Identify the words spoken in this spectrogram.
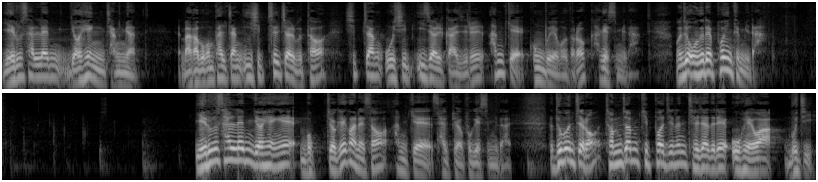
예루살렘 여행 장면, 마가복음 8장 27절부터 10장 52절까지를 함께 공부해 보도록 하겠습니다. 먼저 오늘의 포인트입니다. 예루살렘 여행의 목적에 관해서 함께 살펴보겠습니다. 두 번째로 점점 깊어지는 제자들의 오해와 무지.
